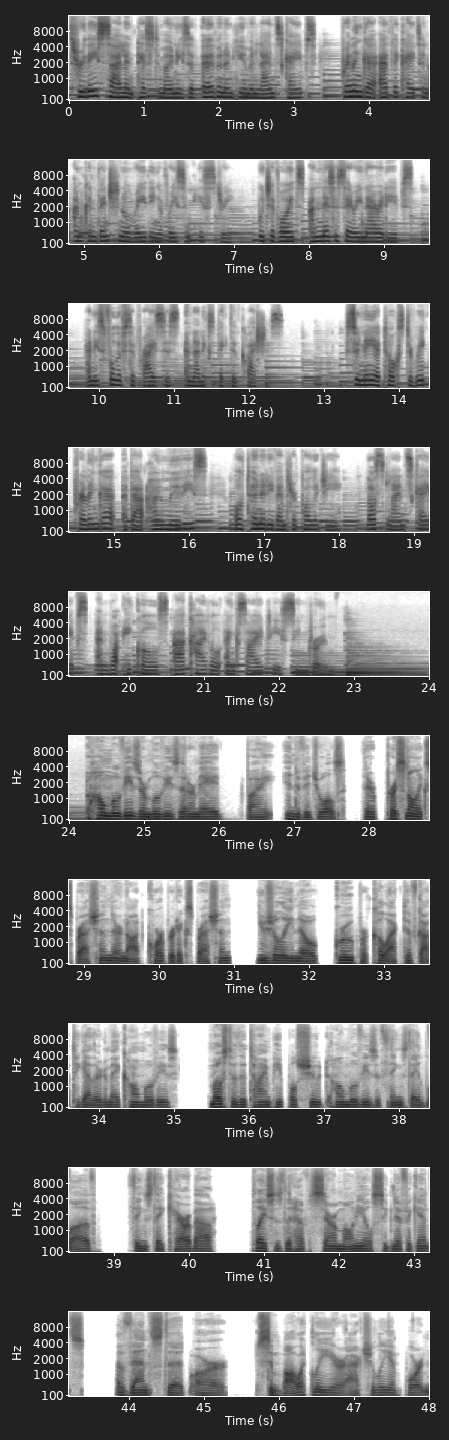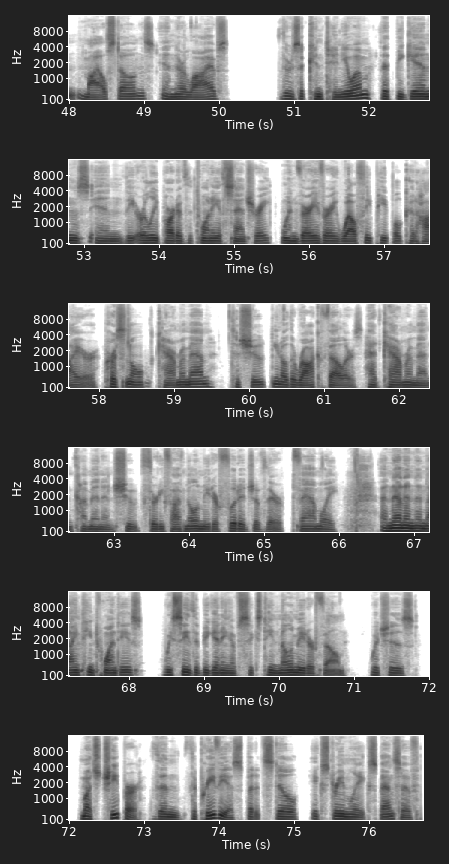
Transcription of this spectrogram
Through these silent testimonies of urban and human landscapes, Prelinger advocates an unconventional reading of recent history, which avoids unnecessary narratives and is full of surprises and unexpected clashes. Sonia talks to Rick Prelinger about home movies, alternative anthropology, lost landscapes, and what he calls archival anxiety syndrome. Home movies are movies that are made by individuals they're personal expression, they're not corporate expression. Usually, no group or collective got together to make home movies. Most of the time, people shoot home movies of things they love, things they care about, places that have ceremonial significance, events that are symbolically or actually important milestones in their lives. There's a continuum that begins in the early part of the 20th century when very, very wealthy people could hire personal cameramen to shoot. You know, the Rockefellers had cameramen come in and shoot 35 millimeter footage of their family. And then in the 1920s, we see the beginning of 16 millimeter film, which is much cheaper than the previous, but it's still extremely expensive.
